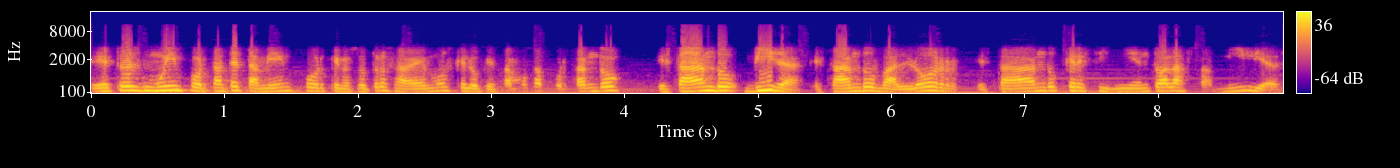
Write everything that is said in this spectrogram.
esto es muy importante también porque nosotros sabemos que lo que estamos aportando está dando vida, está dando valor, está dando crecimiento a las familias,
